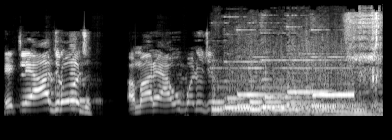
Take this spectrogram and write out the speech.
એટલે આજ રોજ અમારે આવું પડ્યું છે.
